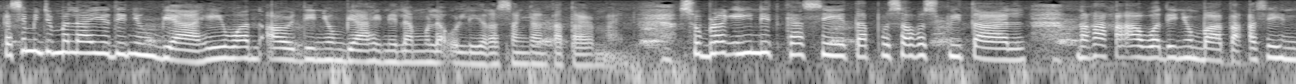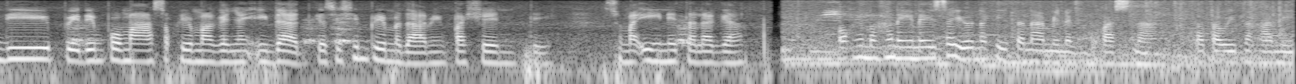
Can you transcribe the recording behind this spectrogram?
Kasi medyo malayo din yung biyahe, one hour din yung biyahe nila mula Uliras hanggang Katarman. Sobrang init kasi, tapos sa hospital, nakakaawa din yung bata kasi hindi pwedeng pumasok yung mga ganyang edad. Kasi siyempre madaming pasyente. So mainit talaga. Okay mga kaninays, sa'yo nakita namin nagbukas na. Tatawid na kami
